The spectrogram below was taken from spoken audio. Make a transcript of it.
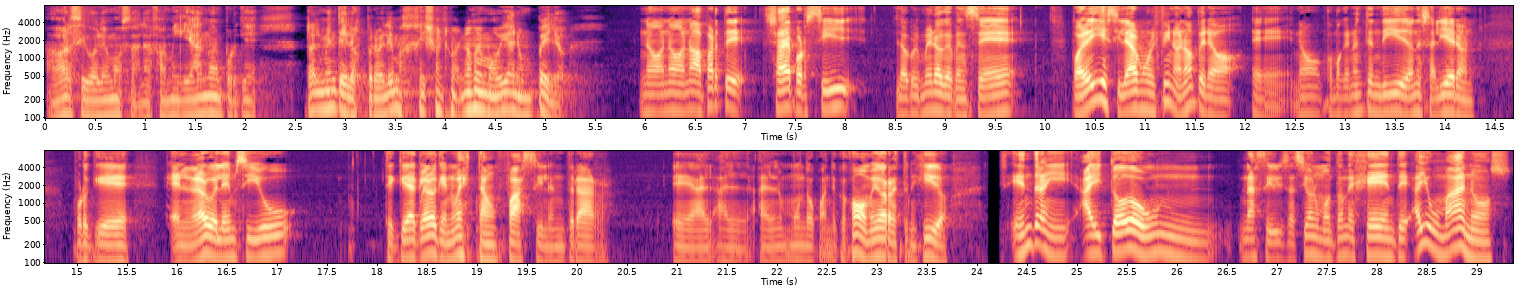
a ver si volvemos a la familia Ant-Man, porque realmente los problemas ellos no me movían un pelo. No, no, no, aparte, ya de por sí, lo primero que pensé, por ahí es hilar muy fino, ¿no? Pero eh, no, como que no entendí de dónde salieron. Porque en lo largo del MCU te queda claro que no es tan fácil entrar eh, al, al- mundo cuántico. Es como medio restringido. Entran y hay todo un- una civilización, un montón de gente. Hay humanos.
